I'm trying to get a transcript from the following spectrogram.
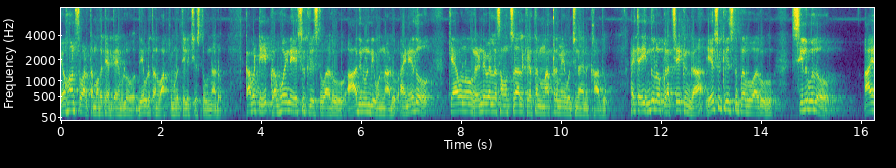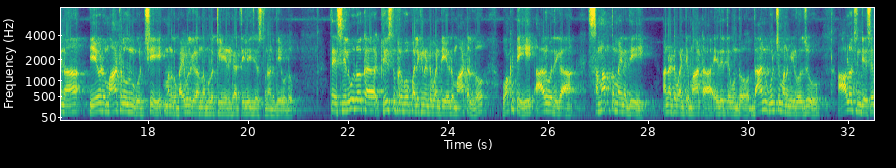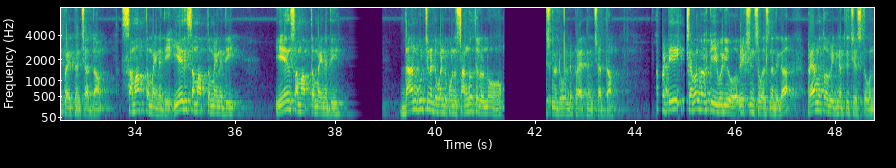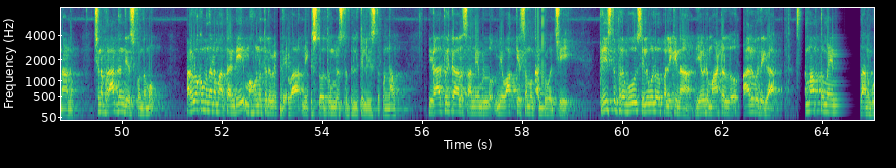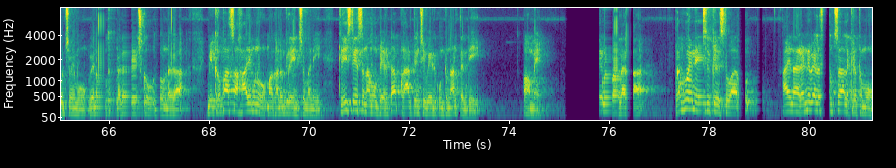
యోహాన్ వార్త మొదటి అధ్యాయంలో దేవుడు తన వాక్యంలో తెలియచేస్తూ ఉన్నాడు. కాబట్టి ప్రభు అయిన యేసుక్రీస్తు వారు ఆది నుండి ఉన్నాడు. ఆయన ఏదో కేవలం రెండు వేల సంవత్సరాల క్రితం మాత్రమే వచ్చిన ఆయన కాదు. అయితే ఇందులో ప్రత్యేకంగా యేసుక్రీస్తు ప్రభు వారు సిలువలో ఆయన ఏడు మాటలను గురించి మనకు బైబిల్ గ్రంథంలో క్లియర్గా తెలియజేస్తున్నాడు దేవుడు. అయితే సిలువలో క- క్రీస్తు ప్రభు పలికినటువంటి ఏడు మాటల్లో ఒకటి ఆరవదిగా సమాప్తమైనది అన్నటువంటి మాట ఏదైతే ఉందో దాని గురించి మనం ఈరోజు ఆలోచన చేసే ప్రయత్నం చేద్దాం. సమాప్తమైనది. ఏది సమాప్తమైనది? ఏం సమాప్తమైనది? దాని గురించినటువంటి కొన్ని సంగతులను చేసుకున్నటువంటి ప్రయత్నం చేద్దాం. కాబట్టి చివరి వరకు ఈ వీడియో వీక్షించవలసినదిగా ప్రేమతో విజ్ఞప్తి చేస్తూ ఉన్నాను. చిన్న ప్రార్థన చేసుకుందాము. పరలోకముందన మా తండ్రి మహోన్నతుడు దేవ మీకు స్తోత్రం స్థుతులు చెల్లిస్తూ ఉన్నాము. ఈ రాత్రికాల సమయంలో మీ వాక్య సముఖానికి వచ్చి క్రీస్తు ప్రభు సిలువలో పలికిన ఏడు మాటల్లో ఆరవదిగా సమాప్తమైన దాని గురించి మేము వినబోతుండగా నేర్చుకోబోతూ ఉండగా మీ కృపా సహాయమును మాకు అనుగ్రహించమని క్రీస్తేశ నామం పేరిట ప్రార్థించి వేడుకుంటున్నాను తండ్రి. ఆమె ప్రభు అయిన యేసుక్రీస్తు వారు ఆయన రెండు వేల సంవత్సరాల క్రితము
